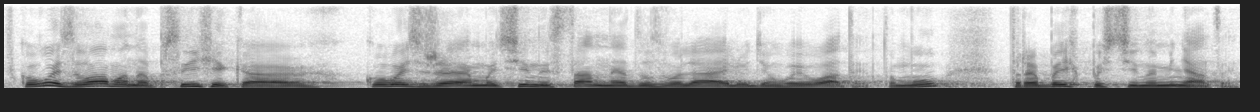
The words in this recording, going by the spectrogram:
в когось зламана психіка, в когось вже емоційний стан не дозволяє людям воювати. Тому треба їх постійно міняти.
